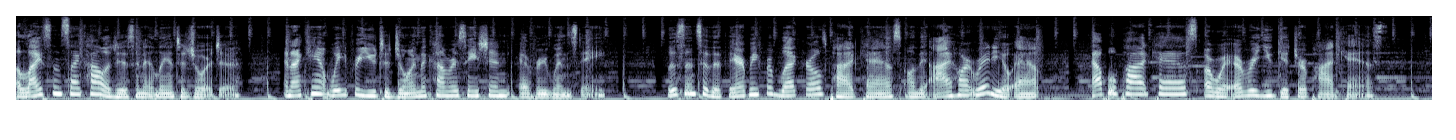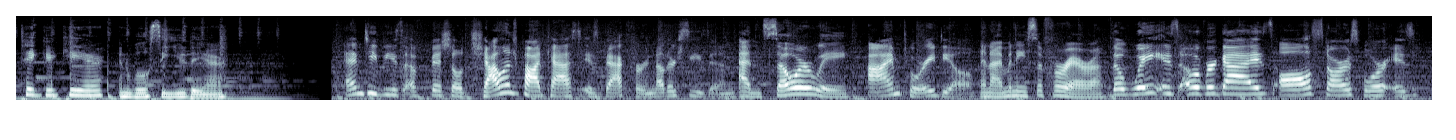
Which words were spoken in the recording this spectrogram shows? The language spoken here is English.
a licensed psychologist in Atlanta, Georgia and I can't wait for you to join the conversation every Wednesday. Listen to the Therapy for Black Girls podcast on the iHeartRadio app, Apple Podcasts, or wherever you get your podcasts. Take good care, and we'll see you there. MTV's official Challenge podcast is back for another season. And so are we. I'm Tori Deal. And I'm Aneesa Ferreira. The wait is over, guys. All Stars 4 is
